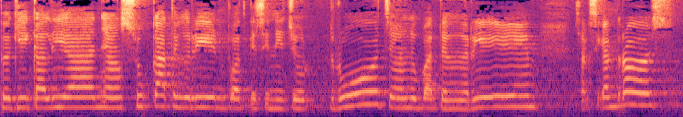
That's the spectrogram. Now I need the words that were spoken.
Bagi kalian yang suka dengerin podcast ini terus jangan lupa dengerin, saksikan terus.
